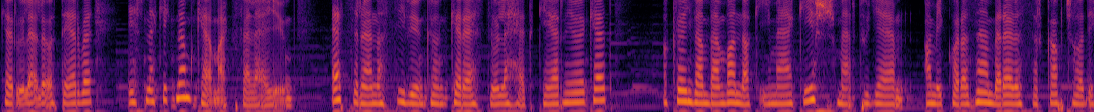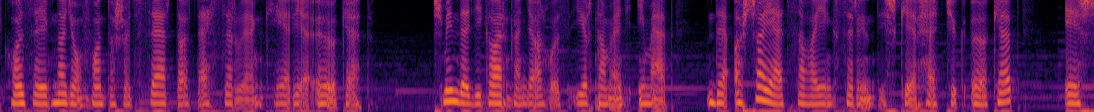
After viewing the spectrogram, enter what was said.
kerül előtérbe, és nekik nem kell megfeleljünk. Egyszerűen a szívünkön keresztül lehet kérni őket. A könyvemben vannak imák is, mert ugye amikor az ember először kapcsolódik hozzájuk, nagyon fontos, hogy szertartásszerűen kérje őket. És mindegyik arkangyalhoz írtam egy imát, de a saját szavaink szerint is kérhetjük őket, és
